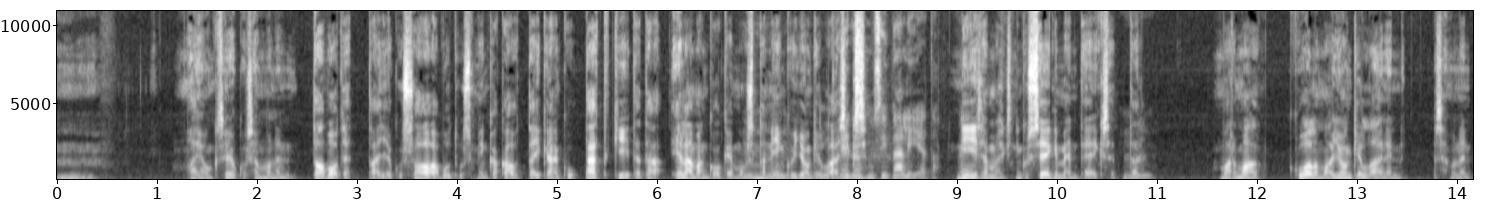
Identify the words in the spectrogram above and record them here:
Hmm vai onko se joku semmoinen tavoite tai joku saavutus, minkä kautta ikään kuin pätkii tätä elämänkokemusta mm. niin kuin jonkinlaisiksi... Niin, välietä. Niin, semmoisiksi niin kuin segmenteiksi, että mm. varmaan kuolema on jonkinlainen semmoinen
